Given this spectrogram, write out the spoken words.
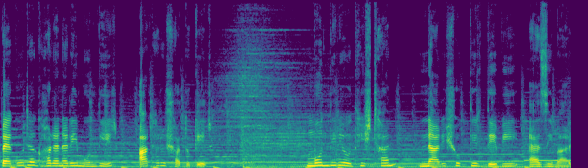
প্যাগোডা ঘরানার এই মন্দির আঠারো শতকের। মন্দিরে অধিষ্ঠান নারী শক্তির দেবী অ্যাজিমার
